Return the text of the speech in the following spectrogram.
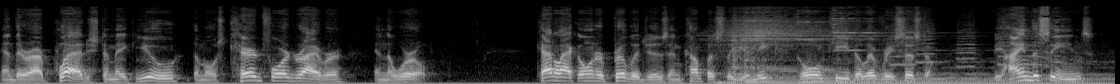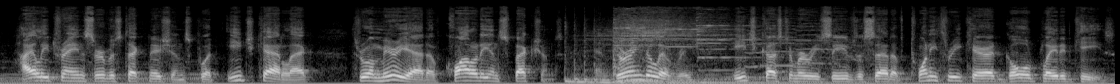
and they're our pledge to make you the most cared-for driver in the world. Cadillac owner privileges encompass the unique Gold Key delivery system. Behind the scenes, highly trained service technicians put each Cadillac through a myriad of quality inspections. And during delivery, each customer receives a set of 23-karat gold-plated keys,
